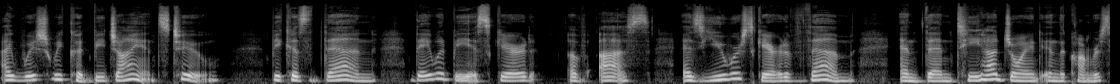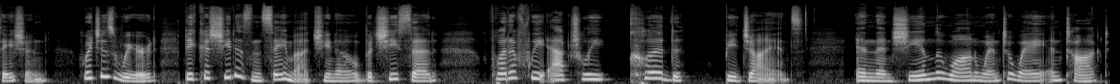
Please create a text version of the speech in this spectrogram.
I wish we could be giants too. Because then they would be as scared of us as you were scared of them. And then Tiha joined in the conversation, which is weird because she doesn't say much, you know, but she said, What if we actually could be giants. And then she and Luan went away and talked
